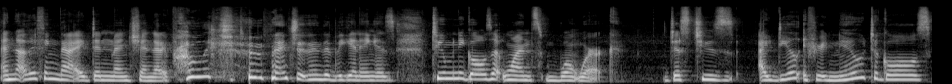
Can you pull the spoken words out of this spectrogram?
And the other thing that i didn't mention that i probably should have mentioned in the beginning is too many goals at once won't work. Just choose ideal if you're new to goals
